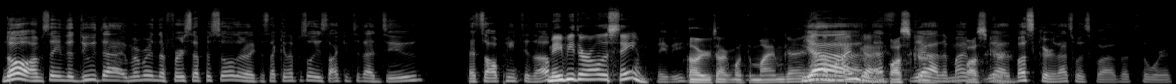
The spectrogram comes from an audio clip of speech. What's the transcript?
No, I'm saying the dude that remember in the first episode or like the second episode, he's talking to that dude that's all painted up. Maybe they're all the same. Maybe. Oh, you're talking about the mime guy? Yeah, the mime guy. Busker. Yeah, the The mime. busker. Yeah, the busker. That's what it's called. That's the word.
